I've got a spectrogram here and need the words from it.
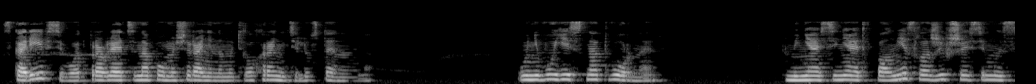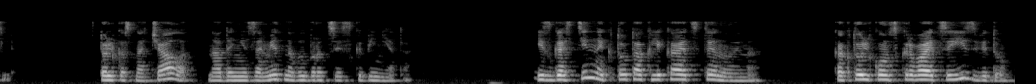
Скорее всего, отправляется на помощь раненому телохранителю Стэнуина. У него есть снотворное. Меня осеняет вполне сложившаяся мысль. Только сначала надо незаметно выбраться из кабинета. Из гостиной кто-то окликает Стэнуина. Как только он скрывается из виду,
